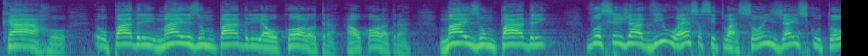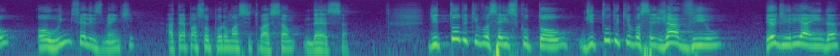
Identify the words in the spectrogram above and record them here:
carro, o padre, mais um padre alcoólatra, alcoólatra, mais um padre. Você já viu essas situações, já escutou, ou infelizmente até passou por uma situação dessa. De tudo que você escutou, de tudo que você já viu, eu diria ainda,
